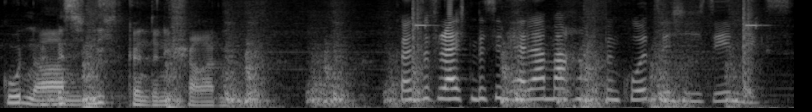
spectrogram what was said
Guten Abend. Ein bisschen Licht könnte nicht schaden. Können Sie vielleicht ein bisschen heller machen? Ich bin kurzsichtig, ich sehe nichts.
